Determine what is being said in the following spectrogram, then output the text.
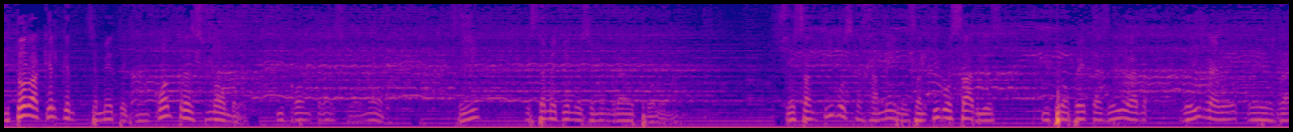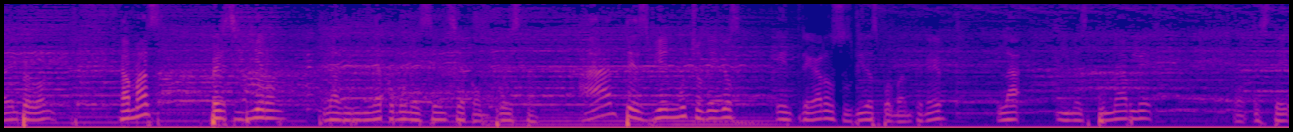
Y todo aquel que se mete en contra de su nombre y contra su honor, ¿sí? está metiéndose en un grave problema. Los antiguos jajamín, los antiguos sabios y profetas de Israel, Israel, perdón, jamás percibieron la divinidad como una esencia compuesta. Antes bien muchos de ellos entregaron sus vidas por mantener la inexpugnable este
